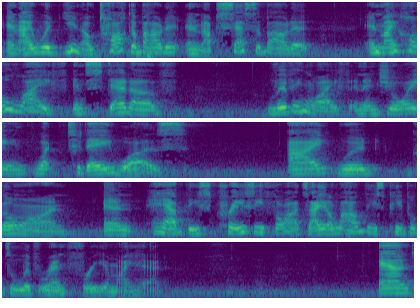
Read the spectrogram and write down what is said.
And I would, you know, talk about it and obsess about it. And my whole life, instead of living life and enjoying what today was, I would go on and have these crazy thoughts. I allowed these people to live rent free in my head. And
